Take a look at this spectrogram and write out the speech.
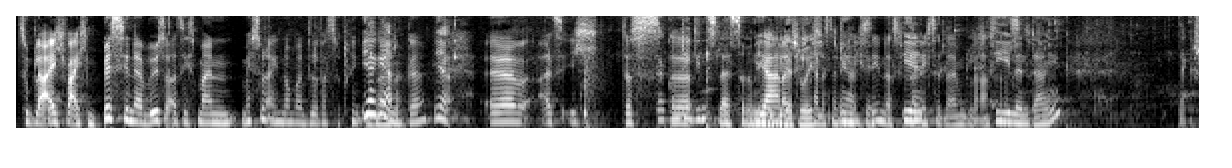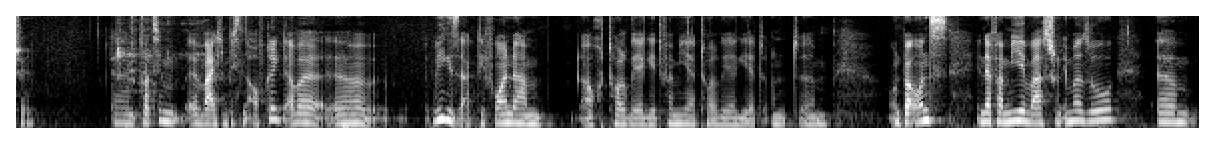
zugleich war ich ein bisschen nervös, als ich meinen. Möchtest du eigentlich noch mal ein bisschen was zu trinken? Ja, gerne. Gell? Ja, Äh, als ich das. da kommt äh, die Dienstleisterin in ja, wieder natürlich, durch. ich kann das natürlich Ja, nicht okay. sehen, dass du da vielen, nichts in deinem Glas Vielen hast. Dank. Dankeschön. Äh, trotzdem war ich ein bisschen aufgeregt, aber äh, wie gesagt, die Freunde haben auch toll reagiert, Familie hat toll reagiert. Und, ähm, und bei uns in der Familie war es schon immer so, ähm,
